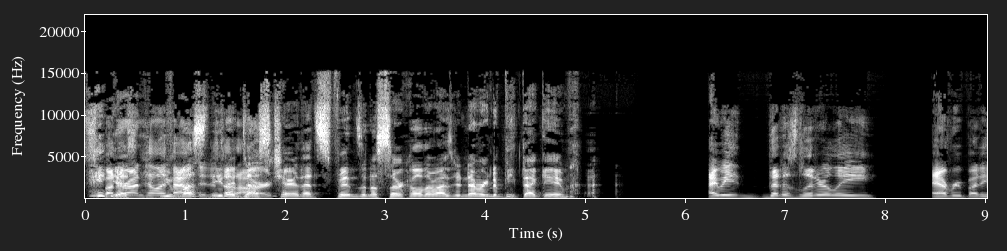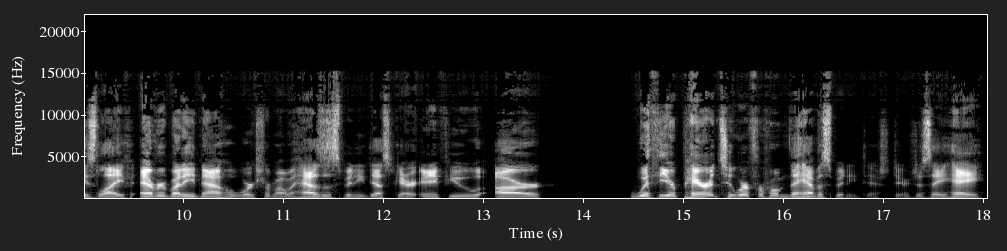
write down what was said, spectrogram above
spun Yes, around until I you found must it. It's need a not dust chair that spins in a circle, otherwise you're never going to beat that game. I mean, that is literally everybody's life. Everybody now who works from home has a spinning desk chair, and if you are with your parents who work from home, they have a spinning desk chair. Just say, "Hey,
